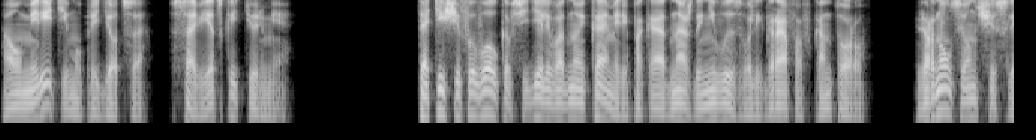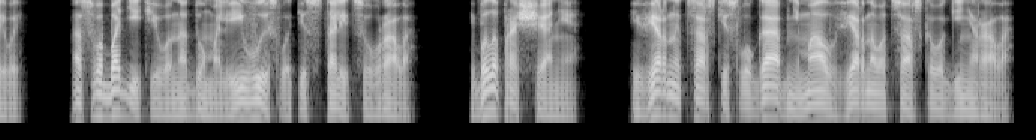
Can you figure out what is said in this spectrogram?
а умереть ему придется в советской тюрьме. Татищев и Волков сидели в одной камере, пока однажды не вызвали графа в контору. Вернулся он счастливый. Освободить его надумали и выслать из столицы Урала. И было прощание. И верный царский слуга обнимал верного царского генерала.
